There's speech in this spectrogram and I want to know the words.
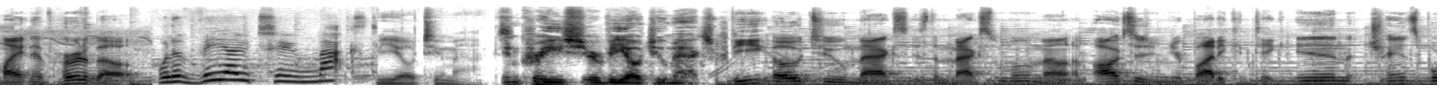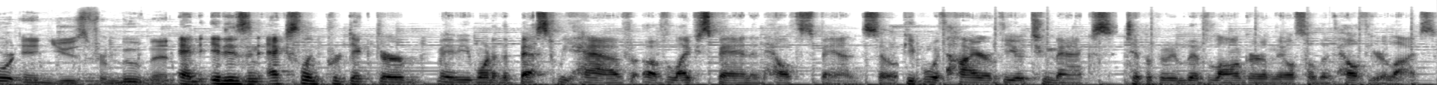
might have heard about. Well, a VO2 max. VO2 max. Increase your VO2 max max. VO2 max is the maximum amount of oxygen your body can take in, transport, and use for movement. And it is an excellent predictor, maybe one of the best we have, of lifespan and health span. So people with higher VO2 max typically live longer and they also live healthier lives.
